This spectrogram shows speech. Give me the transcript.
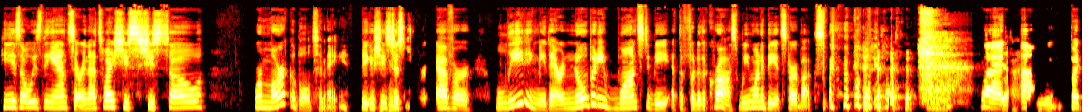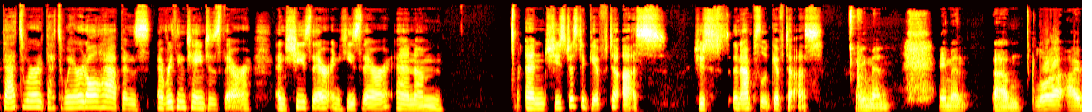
he is always the answer and that's why she's she's so remarkable to me because she's Mhm. just forever leading me there and nobody wants to be at the foot of the cross we want to be at starbucks but Yeah. um but that's where that's where it all happens everything changes there and she's there and he's there and um and she's just a gift to us she's an absolute gift to us Amen. Amen. Um, Laura, I,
